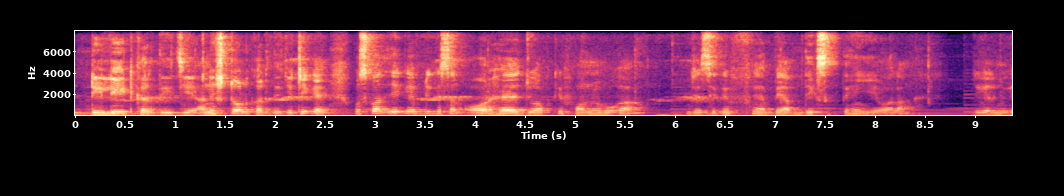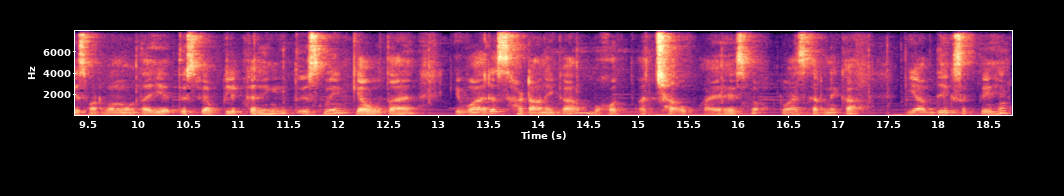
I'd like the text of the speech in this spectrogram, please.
डिलीट कर दीजिए अनइंस्टॉल कर दीजिए, ठीक है? उसके बाद एक एप्लीकेशन और है जो आपके फ़ोन में होगा, जैसे कि यहाँ पे आप देख सकते हैं, ये वाला रियलमी के स्मार्टफ़ोन में होता है ये। तो इस पर आप क्लिक करेंगे तो इसमें क्या होता है कि वायरस हटाने का बहुत अच्छा उपाय है, इसमें ऑप्टोमाइज करने का। ये आप देख सकते हैं,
